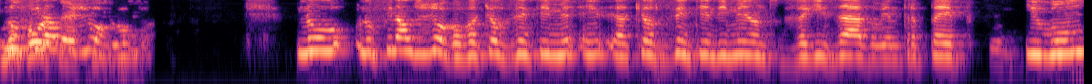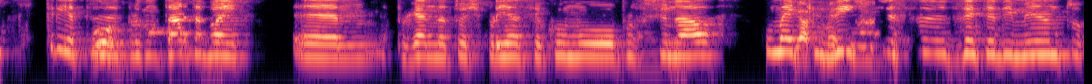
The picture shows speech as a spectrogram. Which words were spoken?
No, no final do jogo, no, no final do jogo, houve aquele desentendimento, aquele desentendimento desaguisado entre a Pep e Lume. Queria-te perguntar também um, pegando na tua experiência como profissional, como é que viste esse desentendimento?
